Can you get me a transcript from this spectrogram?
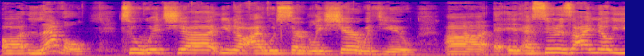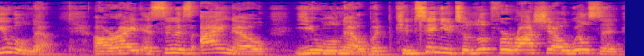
uh, level to which, uh, you know, I would certainly share with you. Uh, as soon as I know, you will know. All right. As soon as I know, you will know. But continue to look for Rachelle Wilson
